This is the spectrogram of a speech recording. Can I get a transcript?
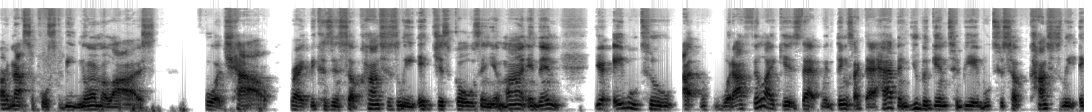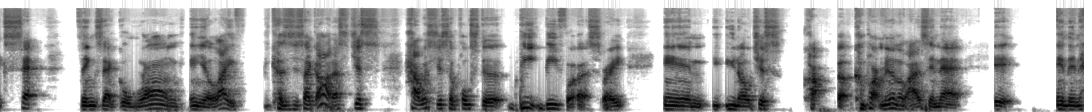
are not supposed to be normalized for a child right? Because then subconsciously it just goes in your mind. And then you're able to, I, what I feel like is that when things like that happen, you begin to be able to subconsciously accept things that go wrong in your life because it's like, oh, that's just how it's just supposed to be be for us, right? And you know, just uh, compartmentalizing that it, and then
